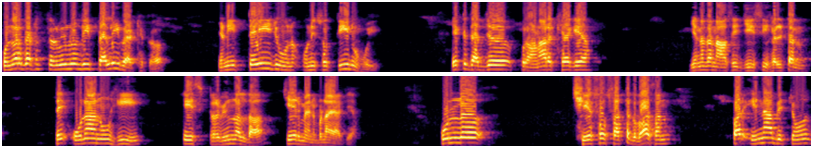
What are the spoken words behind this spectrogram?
ਪੁਨਰਗਠਿਤ ਟ੍ਰਿਬਿਊਨਲ ਦੀ ਪਹਿਲੀ ਬੈਠਕ, ਯਾਨੀ 23 ਜੂਨ 1930 ਨੂੰ ਹੋਈ। ਇੱਕ ਜੱਜ ਪੁਰਾਣਾ ਰੱਖਿਆ ਗਿਆ, ਜਿਨ੍ਹਾਂ ਦਾ ਨਾਮ ਸੀ ਜੀ ਸੀ ਹਿਲਟਨ, ਤੇ ਉਹਨਾਂ ਨੂੰ ਹੀ ਇਸ ਟ੍ਰਿਬਿਊਨਲ ਦਾ ਚੇਅਰਮੈਨ ਬਣਾਇਆ ਗਿਆ। ਕੁੱਲ 607 ਗਵਾਹ ਸਨ, ਪਰ ਇਹਨਾਂ ਵਿੱਚੋਂ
